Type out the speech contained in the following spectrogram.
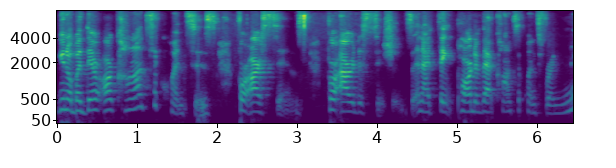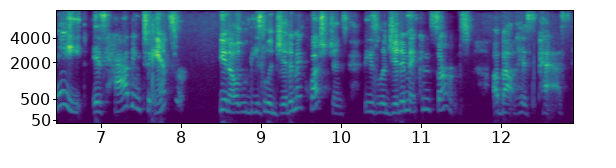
You know, but there are consequences for our sins, for our decisions. And I think part of that consequence for Nate is having to answer you know, these legitimate questions, these legitimate concerns about his past.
